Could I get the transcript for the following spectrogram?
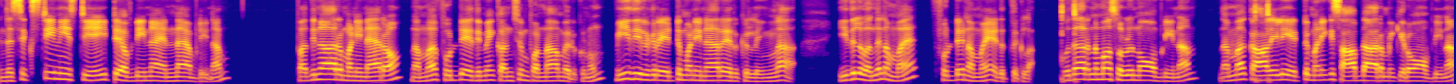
இந்த சிக்ஸ்டீன் ஈஸ்ட் எயிட் அப்படின்னா என்ன அப்படின்னா பதினாறு மணி நேரம் நம்ம ஃபுட்டு எதுவுமே கன்சியூம் பண்ணாமல் இருக்கணும். மீதி இருக்கிற எட்டு மணி நேரம் இருக்கு இல்லைங்களா? இதில் வந்து நம்ம ஃபுட்டு நம்ம எடுத்துக்கலாம். உதாரணமாக சொல்லணும் அப்படின்னா நம்ம காலையில் எட்டு மணிக்கு சாப்பிட ஆரம்பிக்கிறோம் அப்படின்னா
